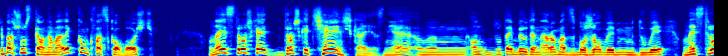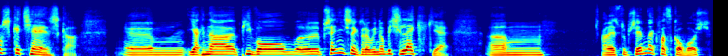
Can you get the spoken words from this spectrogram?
Chyba szóstka. Ona ma lekką kwaskowość. Ona jest troszkę, troszkę ciężka jest, nie? Um, On, tutaj był ten aromat zbożowy, mdły. Ona jest troszkę ciężka. Em, jak na piwo e, pszeniczne, które powinno być lekkie. Em, ale jest tu przyjemna kwaskowość,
